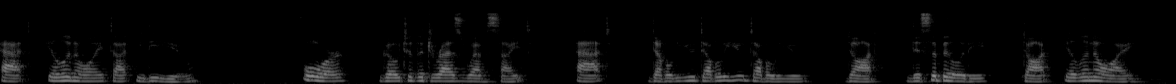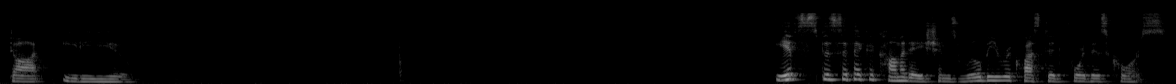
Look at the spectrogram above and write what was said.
at illinois.edu, or go to the DRES website at www.disability.illinois.edu. If specific accommodations will be requested for this course,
